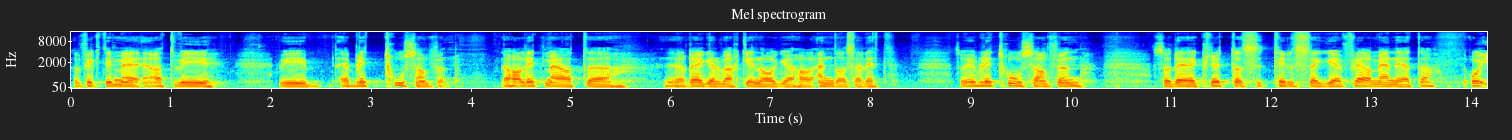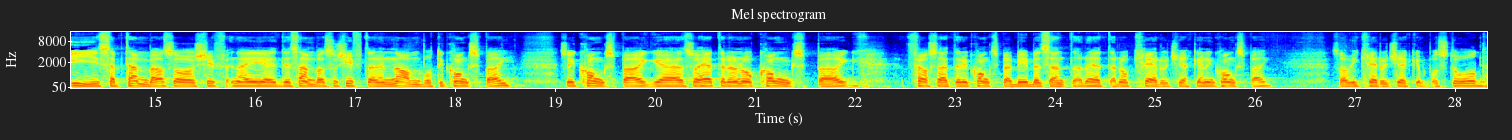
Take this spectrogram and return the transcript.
så fikk de med at vi, vi er blitt trossamfunn. Det har litt med at uh, regelverket i Norge har endra seg litt. Så vi er blitt trossamfunn. Så det knytter til seg flere menigheter. Og i, så skif, nei, i desember så skifter det navn bort til Kongsberg. Så i Kongsberg uh, så heter det nå Kongsberg Først heter det Kongsberg Bibelsenter. Det heter nå Kredokirken i Kongsberg. Så har vi Kredokirken på Stord.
